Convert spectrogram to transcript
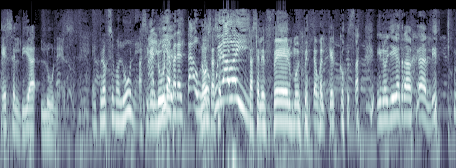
es el día lunes. El próximo lunes. Así que el Mal día lunes. para el Tauro. no, se hace- Cuidado ahí. Se hace el enfermo, inventa cualquier cosa y no llega a trabajar, listo.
